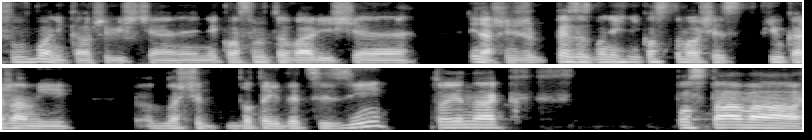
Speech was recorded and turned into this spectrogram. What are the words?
słów Bonika oczywiście nie konsultowali się, inaczej, że prezes Bonik nie konsultował się z piłkarzami odnośnie do tej decyzji, to jednak postawa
